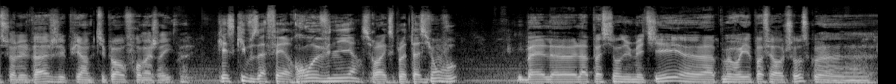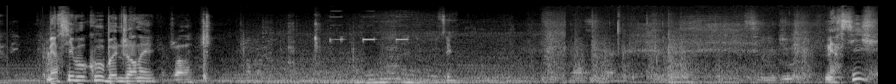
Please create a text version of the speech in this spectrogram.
sur l'élevage et puis un petit peu en fromagerie. Qu'est-ce qui vous a fait revenir sur l'exploitation vous? Ben, le, la passion du métier, euh, me voyais pas faire autre chose quoi. Merci beaucoup, bonne journée. Bonne journée. Merci.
